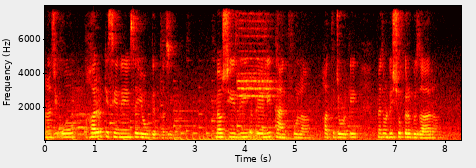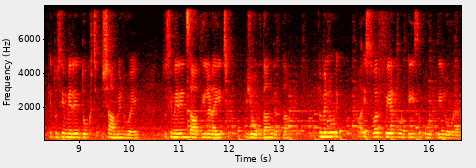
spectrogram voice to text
ਹਨਾ ਜੀ ਉਹ ਹਰ ਕਿਸੇ ਨੇ ਸਹਿਯੋਗ ਦਿੱਤਾ ਸੀਗਾ। ਮੈਂ ਉਸ ਚੀਜ਼ ਦੀ ਰੀਅਲੀ ਥੈਂਕਫੁਲ ਹਾਂ ਹੱਥ ਜੋੜ ਕੇ ਮੈਂ ਤੁਹਾਡੇ ਸ਼ੁਕਰਗੁਜ਼ਾਰ ਹਾਂ ਕਿ ਤੁਸੀਂ ਮੇਰੇ ਦੁੱਖ 'ਚ ਸ਼ਾਮਿਲ ਹੋਏ। ਤੁਸੀਂ ਮੇਰੇ ਇਨਸਾਫ ਦੀ ਲੜਾਈ 'ਚ ਯੋਗਦਾਨ ਦਿੱਤਾ। ਤਾਂ ਮੈਨੂੰ ਇੱਕ ਇਸ ਵਾਰ ਫੇਰ ਤੁਹਾਡੀ ਸਪੋਰਟ ਦੀ ਲੋੜ ਹੈ।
